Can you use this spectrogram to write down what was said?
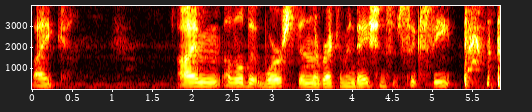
like I'm a little bit worse than the recommendations of six feet.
